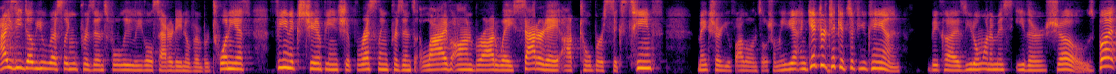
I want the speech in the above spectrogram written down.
IZW Wrestling presents Fully Legal Saturday, November 20th. Phoenix Championship Wrestling presents live on Broadway Saturday, October 16th. Make sure you follow on social media and get your tickets if you can because you don't want to miss either shows. But,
